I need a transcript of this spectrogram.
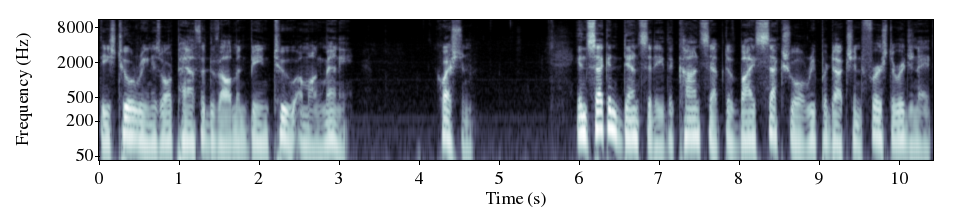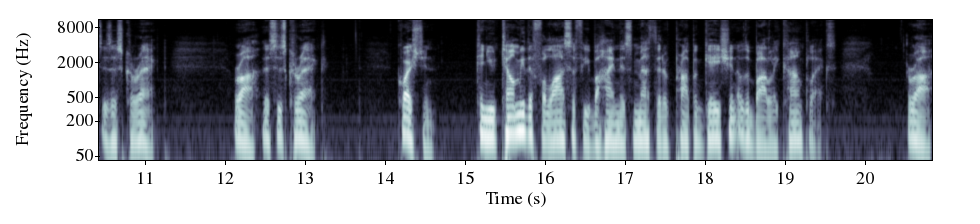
these two arenas or paths of development being two among many. Question. In second density, the concept of bisexual reproduction first originates. Is this correct? Ra, this is correct. Question. Can you tell me the philosophy behind this method of propagation of the bodily complex? Ra.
